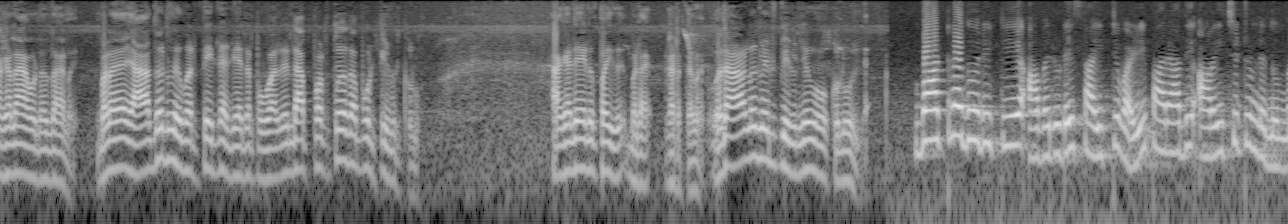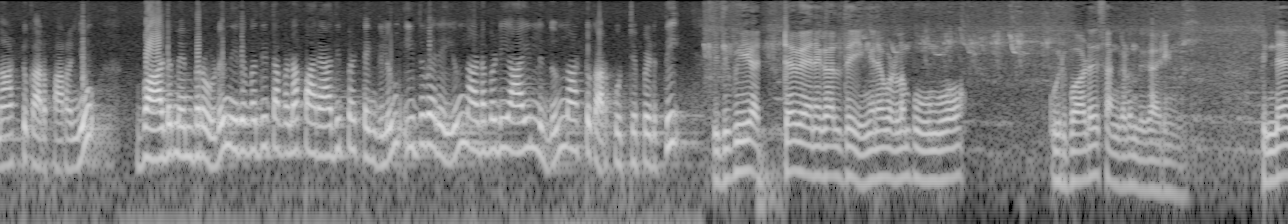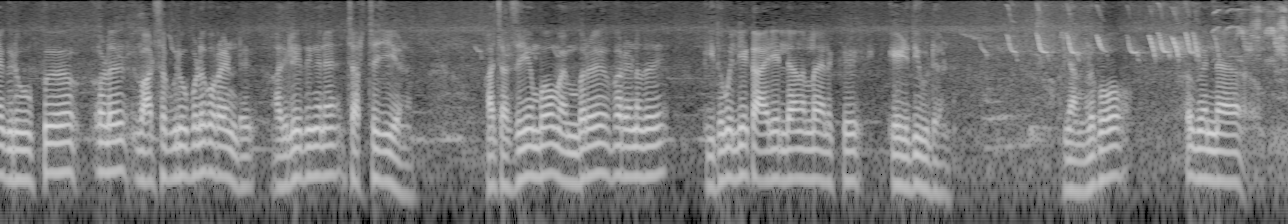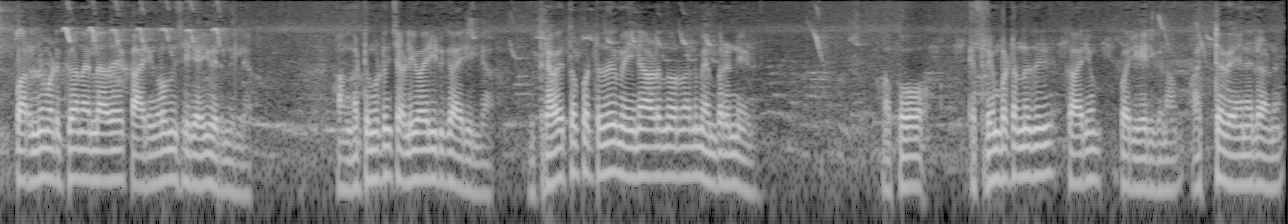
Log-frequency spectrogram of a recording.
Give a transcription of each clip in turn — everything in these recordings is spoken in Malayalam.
അങ്ങനെ ആവുന്നതാണ് ഇവിടെ യാതൊരു നിവർത്തിയില്ല അതിനെ പോകാൻ. അതിന്റെ അപ്പുറത്തും അതാ പൊട്ടി നിൽക്കണം. അങ്ങനെയാണ് ഇപ്പം ഇത് ഇവിടെ കിടക്കുന്നത് ഒരാളും ഇതിൽ തിരിഞ്ഞു നോക്കണമില്ല. വാട്ടർ അതോറിറ്റിയെ അവരുടെ സൈറ്റ് വഴി പരാതി അറിയിച്ചിട്ടുണ്ടെന്നും നാട്ടുകാർ പറഞ്ഞു. വാർഡ് മെമ്പറോട് നിരവധി തവണ പരാതിപ്പെട്ടെങ്കിലും ഇതുവരെയും നടപടിയായില്ലെന്നും നാട്ടുകാർ കുറ്റപ്പെടുത്തി. ഇതിപ്പോൾ ഈ ഒറ്റ വേനൽക്കാലത്ത് ഇങ്ങനെ വെള്ളം പോകുമ്പോൾ ഒരുപാട് സങ്കടമുണ്ട് കാര്യങ്ങൾ പിന്നെ ഗ്രൂപ്പുകൾ വാട്സപ്പ് ഗ്രൂപ്പുകൾ കുറേ ഉണ്ട് അതിൽ ഇതിങ്ങനെ ചർച്ച ചെയ്യണം. ആ ചർച്ച ചെയ്യുമ്പോൾ മെമ്പർ പറയണത് ഇത് വലിയ കാര്യമില്ല എന്നുള്ള നിലയ്ക്ക് എഴുതി വിടുകയാണ്. ഞങ്ങളിപ്പോൾ പിന്നെ പറഞ്ഞു മടുക്കുക എന്നല്ലാതെ കാര്യങ്ങളൊന്നും ശരിയായി വരുന്നില്ല. അങ്ങോട്ടും ഇങ്ങോട്ടും ചളി വാരിയിട്ട് കാര്യമില്ല. ഉത്തരവാദിത്തപ്പെട്ടത് മെയിൻ ആളെന്ന് പറഞ്ഞാൽ മെമ്പർ തന്നെയാണ്. അപ്പോൾ എത്രയും പെട്ടെന്ന് ഇത് കാര്യം പരിഹരിക്കണം. അറ്റ വേനലാണ്.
